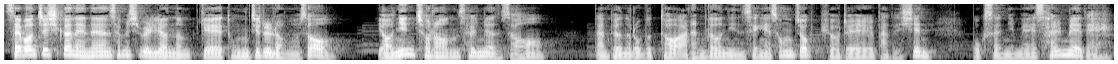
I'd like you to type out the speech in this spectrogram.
세 번째 시간에는 31년 넘게 동지를 넘어서 연인처럼 살면서 남편으로부터 아름다운 인생의 성적표를 받으신 목사님의 삶에 대해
